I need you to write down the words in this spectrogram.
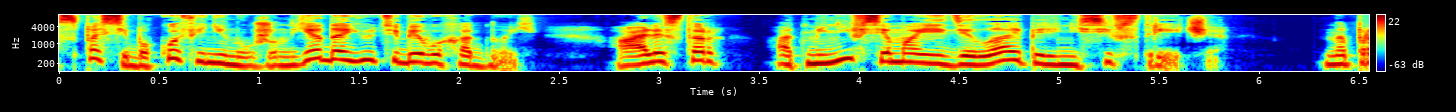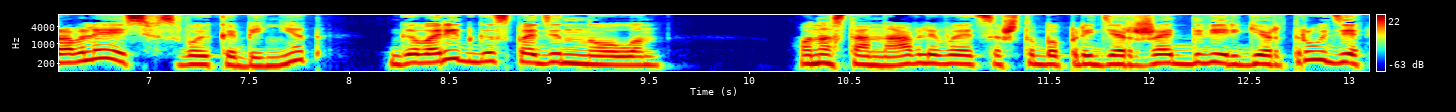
спасибо, кофе не нужен, я даю тебе выходной. Алистер, Отмени все мои дела и перенеси встречи. Направляясь в свой кабинет, говорит господин Нолан. Он останавливается, чтобы придержать дверь Гертруде,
